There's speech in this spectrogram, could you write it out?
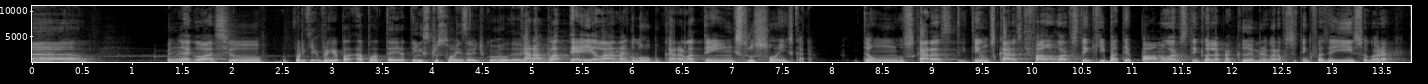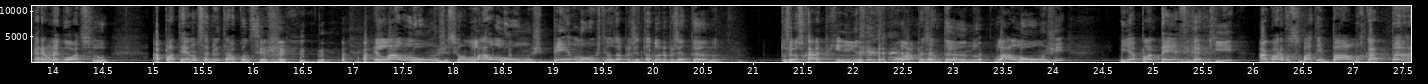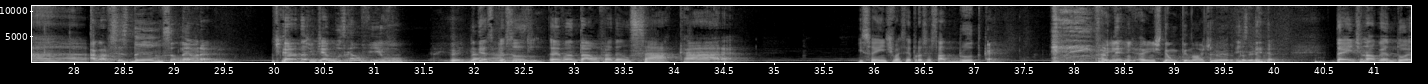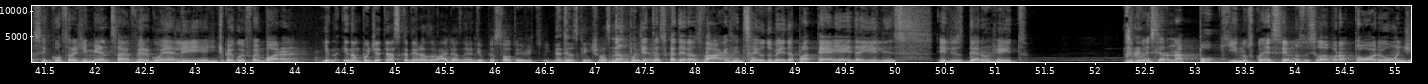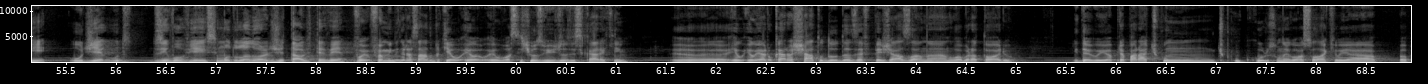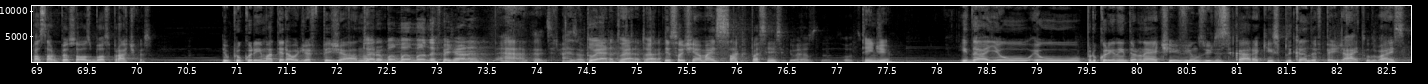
Foi um negócio. Porque, porque a plateia tem instruções, né? De como ela deve. Cara, a plateia lá na Globo, cara, ela tem instruções, cara. Então, os caras. Tem uns caras que falam, agora você tem que bater palma, agora você tem que olhar pra câmera, agora você tem que fazer isso, agora. Cara, é um negócio. A plateia não sabia o que estava acontecendo, né? é lá longe, assim, ó, lá longe, bem longe, tem os apresentadores apresentando. Tu vê os caras pequenininhos, assim, estão lá apresentando, lá longe, E a plateia fica aqui, agora vocês batem palmas, os caras, pá, agora vocês dançam, lembra? Os caras tinha música ao vivo. E daí as pessoas levantavam pra dançar, cara. Isso aí a gente vai ser processado bruto, cara. A gente, a gente deu um pinote no meio do programa. Daí a gente não aguentou esse constrangimento, essa vergonha alheia, a gente pegou e foi embora, né? E, e não podia ter as cadeiras vagas, né? E o pessoal teve que. Meu Deus, que a gente faz Não podia ter cadeiras? as cadeiras vagas, a gente saiu do meio da plateia e daí eles, eles deram um jeito. Se conheceram na PUC, nos conhecemos nesse laboratório onde o Diego desenvolvia esse modulador digital de TV. Foi, foi muito engraçado, porque eu, eu, eu assisti os vídeos desse cara aqui. Eh, eu, eu era o cara chato do- das FPGAs lá na- no laboratório. E daí eu ia preparar, tipo um, tipo um curso, um negócio lá, que eu ia passar pro pessoal as boas práticas. Eu procurei material de FPGA. Tu era o bambambam bam, bam do FPGA, né? Ah, Tu era, tu era, tu era. Eu só tinha mais saco e paciência que o resto dos outros. Entendi. E daí eu, eu procurei na internet e vi uns vídeos desse cara aqui explicando FPGA e tudo mais.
